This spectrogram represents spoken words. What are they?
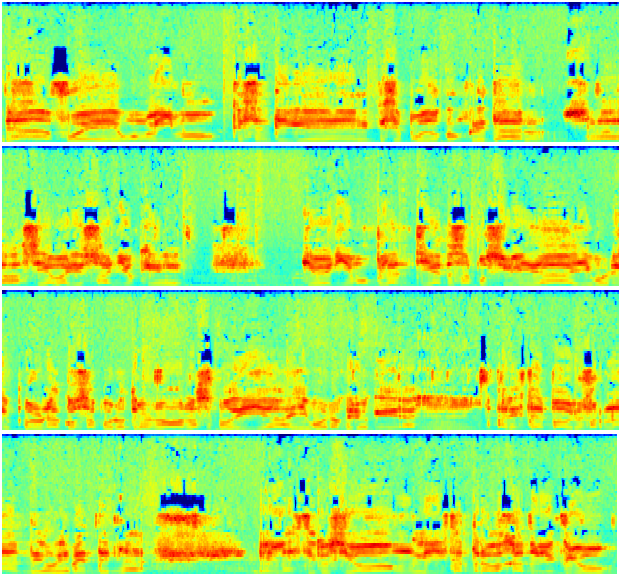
Nada, fue un mimo que sentí que, se pudo concretar. Ya hacía varios años que, que veníamos planteando esa posibilidad y bueno, por una cosa por otra no, no se podía y bueno, creo que al, al estar Pablo Fernández obviamente en la, en la institución y estar trabajando en el club,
